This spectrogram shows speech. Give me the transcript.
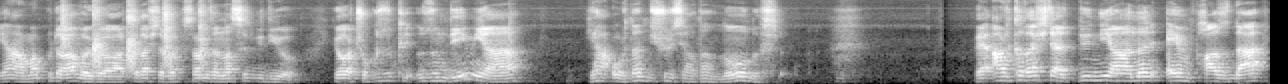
Ya ama bravo ya arkadaşlar baksanıza nasıl gidiyor. Ya çok uzun, uzun değil mi ya? Ya oradan düşürse adam ne olur? Ve arkadaşlar dünyanın en fazla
